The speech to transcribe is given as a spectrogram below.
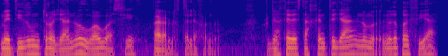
metido un troyano o algo así para los teléfonos. Porque es que de esta gente ya no, no te puedes fiar.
